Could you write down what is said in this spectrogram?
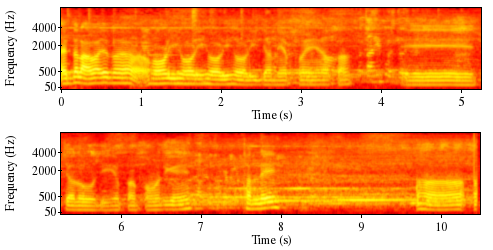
ਇੱਧਰ ਆਵਾ ਜਦੋਂ ਹੌਲੀ ਹੌਲੀ ਹੌਲੀ ਹੌਲੀ ਜਾਂਦੇ ਆਪਾਂ ਆਪਾਂ। ਤੇ ਚਲੋ ਜੀ ਆਪਾਂ ਪਹੁੰਚ ਗਏ। ਥੱਲੇ। ਹਾਂ।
